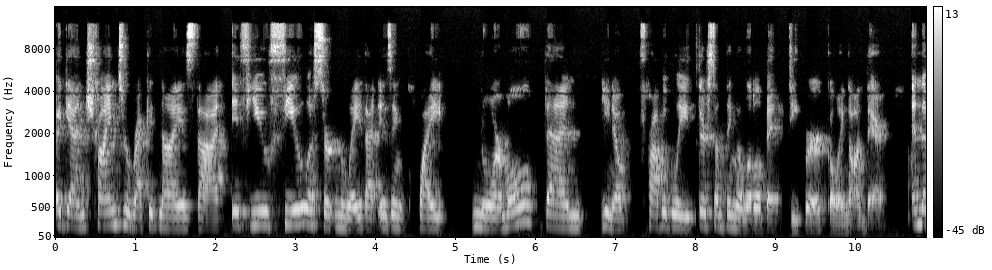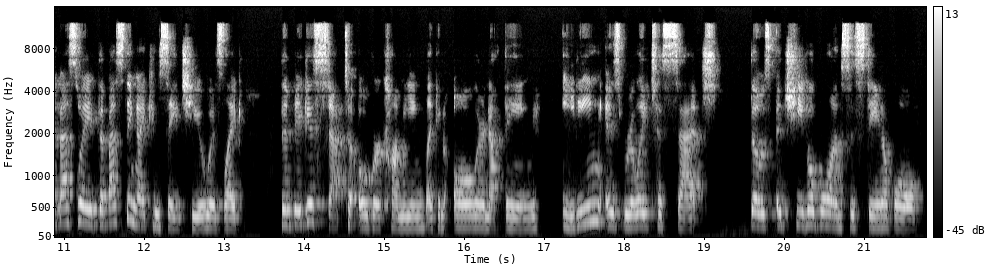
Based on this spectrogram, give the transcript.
again, trying to recognize that if you feel a certain way that isn't quite normal, then, you know, probably there's something a little bit deeper going on there. And the best way, the best thing I can say to you is like, the biggest step to overcoming like an all or nothing eating is really to set those achievable and sustainable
